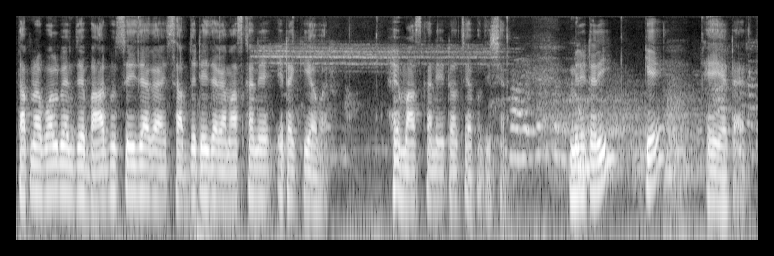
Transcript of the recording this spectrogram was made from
তা আপনারা বলবেন যে বার হচ্ছে এই জায়গায়, সাবজেক্ট এই জায়গায়, মাঝখানে এটা কি আবার? হ্যাঁ মাঝখানে এটা হচ্ছে অ্যাপোজিশন মিলিটারিকে এই এটা আর কি।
